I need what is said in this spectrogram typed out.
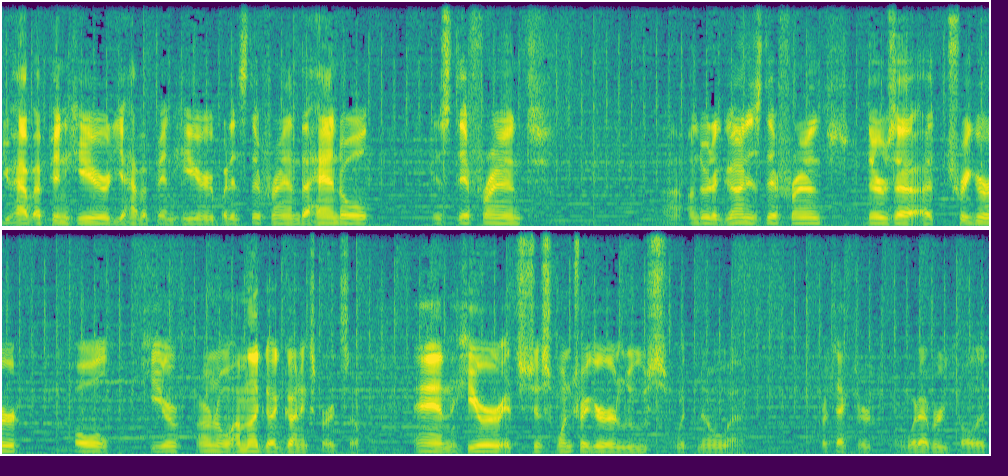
you have a pin here, you have a pin here, but it's different. The handle is different. Uh, under the gun is different. There's a, a, trigger hole here. I don't know. I'm not a gun expert, so. And here it's just one trigger loose with no uh, protector or whatever you call it.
